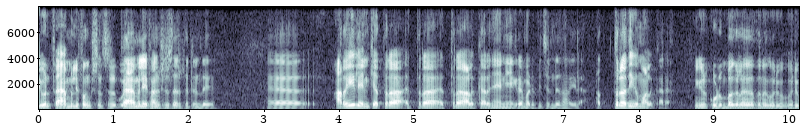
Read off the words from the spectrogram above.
Even family functions family functions എടുത്തിട്ടുണ്ട്. അറിയില്ല എനിക്ക് എത്ര എത്ര എത്ര ആൾക്കാരെ ഞാൻ എനിയഗ്രാം പഠിപ്പിച്ചിട്ടുണ്ടെന്ന് അറിയില്ല. അത്രയധികം ആൾക്കാരാണ് ഇങ്ങനെ കുടുംബകലഹത്തിന് ഒരു ഒരു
